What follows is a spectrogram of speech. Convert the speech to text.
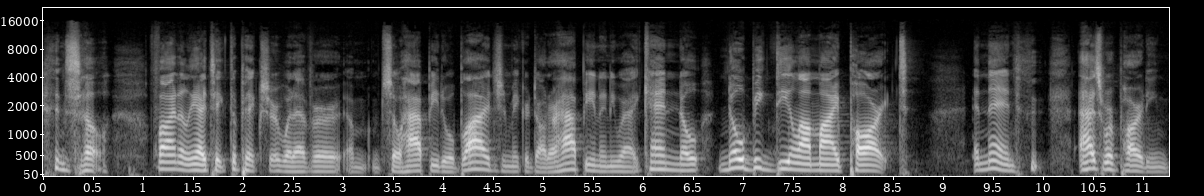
And so finally I take the picture whatever. I'm, I'm so happy to oblige and make her daughter happy in any way I can. No no big deal on my part. And then as we're parting,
